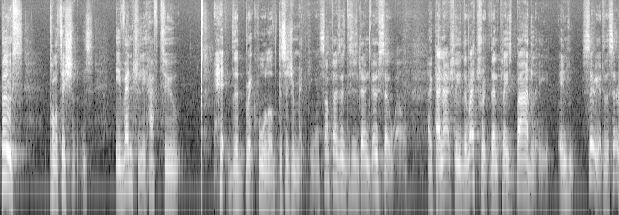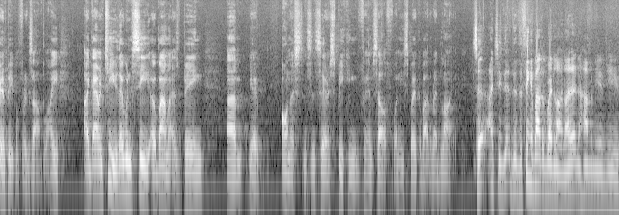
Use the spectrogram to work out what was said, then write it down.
both politicians eventually have to hit the brick wall of decision making, and sometimes those decisions don't go so well. Okay. And actually, the rhetoric then plays badly in Syria to the Syrian people, for example. I, I guarantee you, they wouldn't see Obama as being, um, you know, honest and sincere and speaking for himself when he spoke about the red line. So actually, the, the, the thing about the red line, I don't know how many of you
